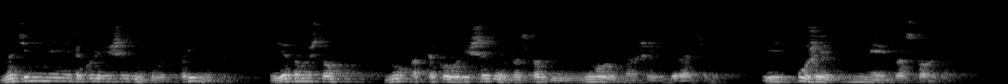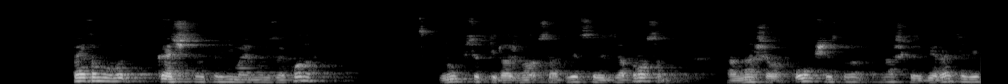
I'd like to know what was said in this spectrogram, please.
Но, тем не менее, такое решение это вот принято. И я думаю, что ну, от такого решения в восторге не будут наши избиратели. И уже не имеют восторга. Поэтому вот качество принимаемых законов ну, все-таки должно соответствовать запросам нашего общества, наших избирателей,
